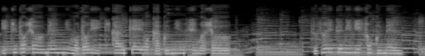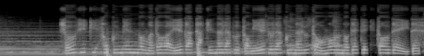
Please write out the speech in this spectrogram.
一度正面に戻り位置関係を確認しましょう。続いて右側面。正直側面の窓は家が立ち並ぶと見えづらくなると思うので適当でいいです。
